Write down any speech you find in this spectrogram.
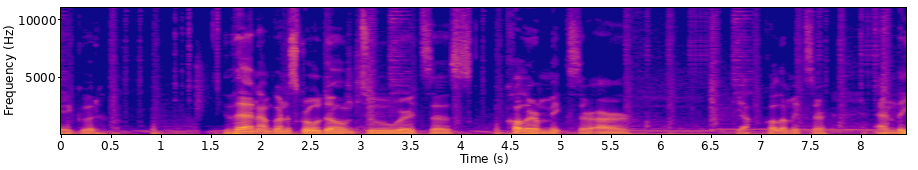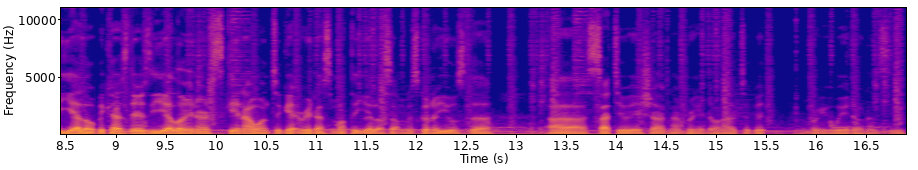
okay good. Then I'm gonna scroll down to where it says color mixer or yeah color mixer and the yellow. Because there's yellow in our skin I want to get rid of some of the yellow. So I'm just gonna use the uh, saturation and bring it down a little bit. Bring it way down and see.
